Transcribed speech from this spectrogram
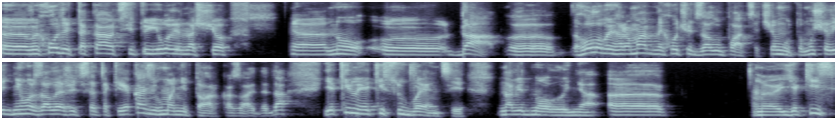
е, виходить така ситуйовина, що Е, ну е, да, е, голови громад не хочуть залупатися. Чому? Тому що від нього залежить все таки якась гуманітарка зайде, да? які не які субвенції на відновлення, е, е, якісь.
